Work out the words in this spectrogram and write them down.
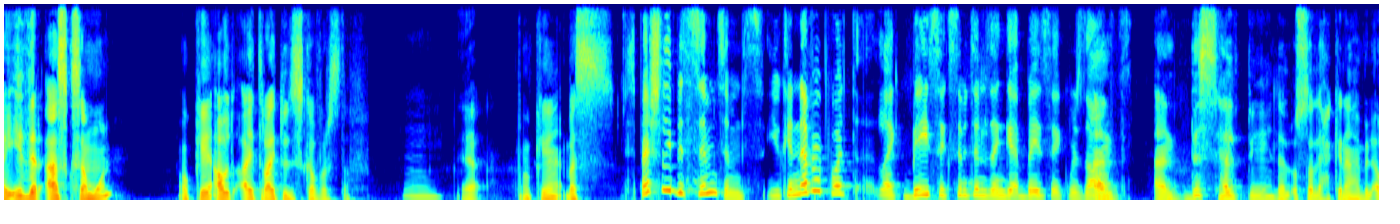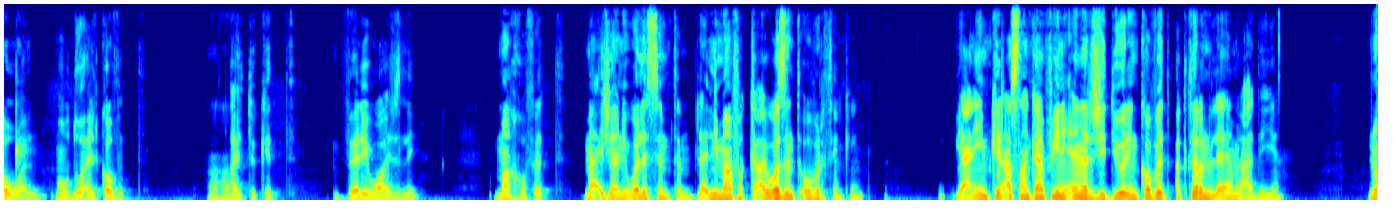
I either ask someone okay أو I try to discover stuff. Hmm. okay بس Especially with symptoms. You can never put like basic symptoms and get basic results. and this helped me للقصة اللي حكيناها بالأول موضوع الكوفيد أها. I took it very wisely ما خفت ما اجاني ولا سيمتوم لاني ما فك I wasn't overthinking يعني يمكن اصلا كان فيني energy during COVID اكثر من الايام العاديه no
